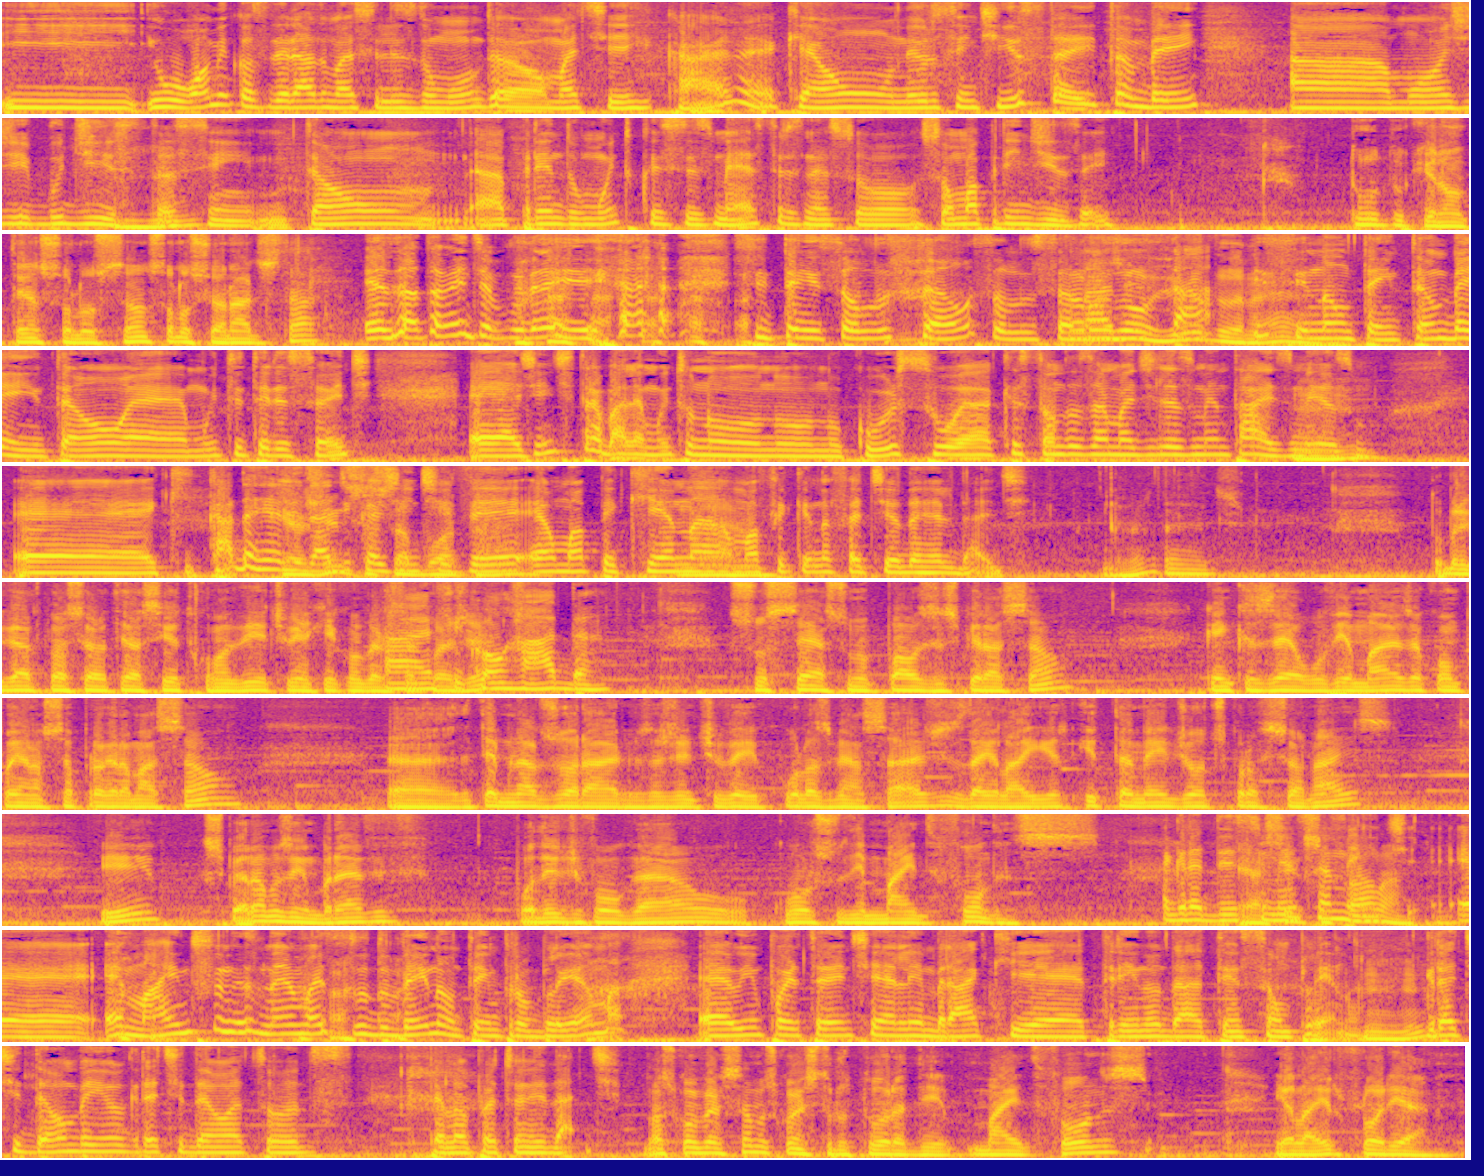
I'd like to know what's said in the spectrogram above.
E, e, o homem considerado mais feliz do mundo é o Mathieu Ricard, né? Que é um neurocientista e também a monge budista, uhum. assim. Então, aprendo muito com esses mestres, né? Sou, sou uma aprendiz aí. Tudo que não tem solução, solucionado está? Exatamente, é por aí. se tem solução, solucionado tá está. Né? E se não tem também. Então, é muito interessante. É, a gente trabalha muito no, no, no curso é a questão das armadilhas mentais uhum. mesmo. É, que cada realidade que a gente, que a gente vê né? é uma pequena, é. uma pequena fatia da realidade. É verdade. Muito obrigado por a senhora ter aceito o convite, vir aqui conversar ah, com a gente. Fico honrada. Sucesso no Pause Inspiração. Quem quiser ouvir mais, acompanha a nossa programação. Uh, determinados horários a gente veicula as mensagens da Ilair e também de outros profissionais. E esperamos em breve poder divulgar o curso de Mindfulness. Agradeço é assim imensamente. É, é mindfulness, né? Mas tudo bem, não tem problema. É, o importante é lembrar que é treino da atenção plena. Uhum. Gratidão, bem, gratidão a todos pela oportunidade. Nós conversamos com a instrutora de Mindfulness, Elair Floriano.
